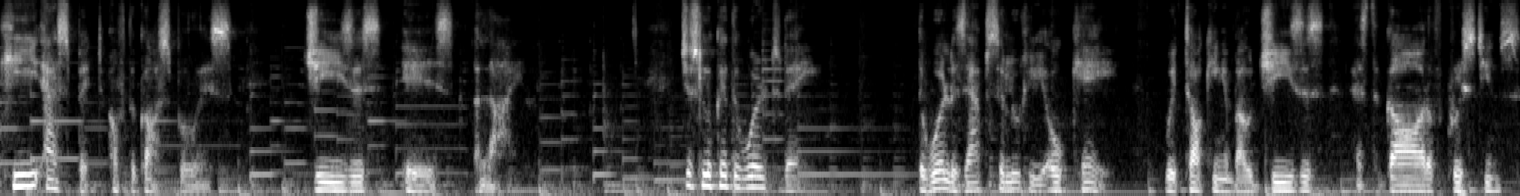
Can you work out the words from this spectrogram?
key aspect of the gospel is Jesus is alive. Just look at the world today. The world is absolutely okay with talking about Jesus as the God of Christians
